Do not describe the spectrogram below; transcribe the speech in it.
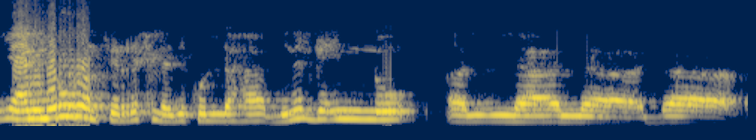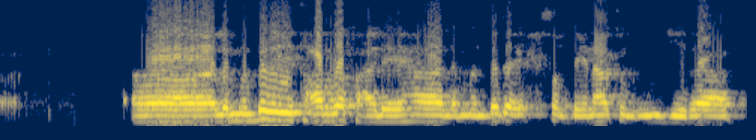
يعني مرورا في الرحلة دي كلها بنلقى إنه ال ال آه لما بدأ يتعرف عليها لما بدأ يحصل بيناتهم إنجذاب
